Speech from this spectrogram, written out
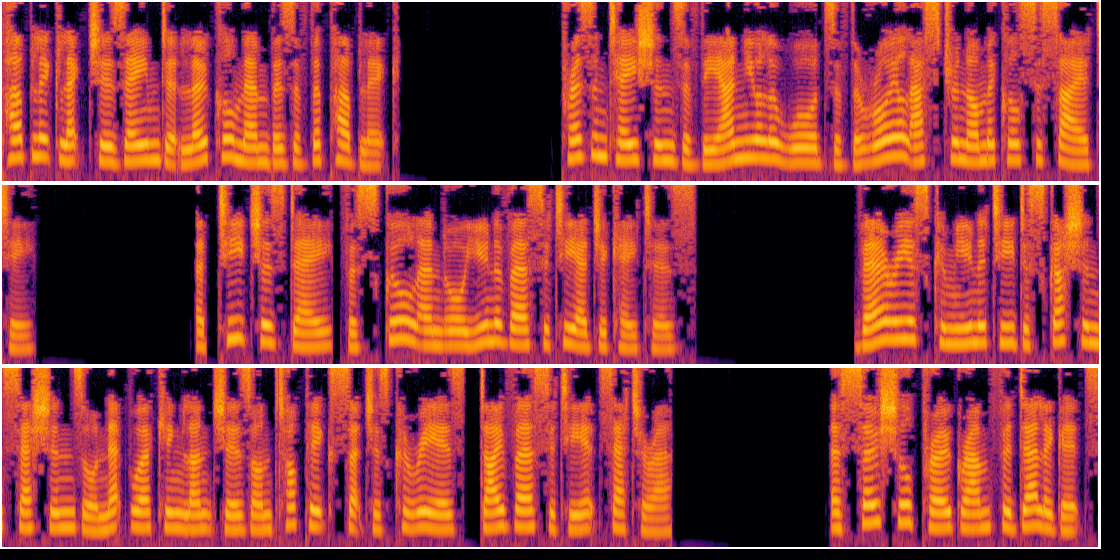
Public lectures aimed at local members of the public, Presentations of the annual awards of the Royal Astronomical Society. A Teacher's Day for school and or university educators. Various community discussion sessions or networking lunches on topics such as careers, diversity etc. A social program for delegates,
